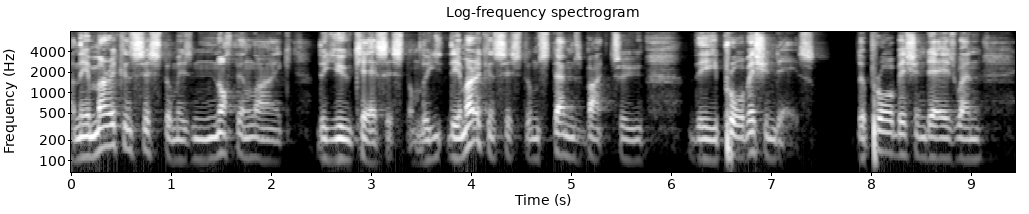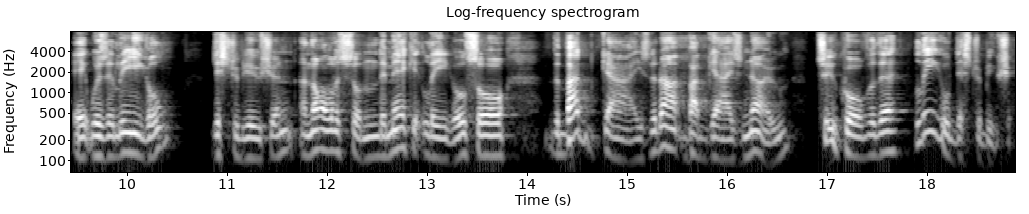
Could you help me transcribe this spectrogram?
And the American system is nothing like the UK system. The, the American system stems back to the Prohibition days. The Prohibition days when it was illegal distribution, and all of a sudden they make it legal. So the bad guys that aren't bad guys now took over the legal distribution.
